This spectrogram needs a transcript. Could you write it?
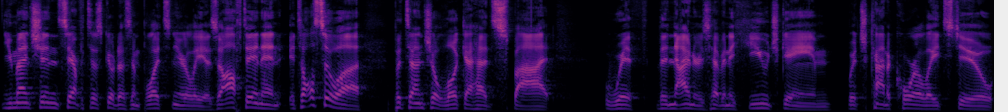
You mentioned San Francisco doesn't blitz nearly as often, and it's also a potential look ahead spot with the Niners having a huge game, which kind of correlates to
